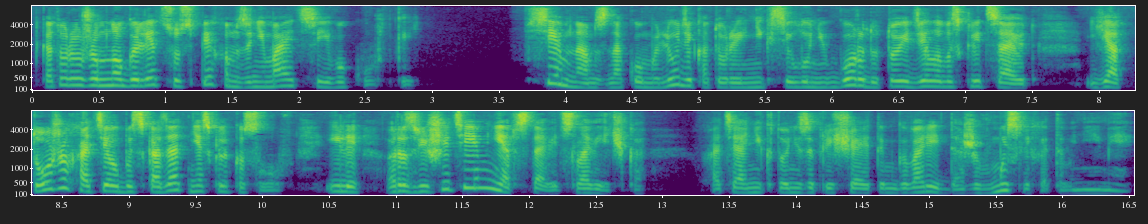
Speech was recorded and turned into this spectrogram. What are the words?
которая уже много лет с успехом занимается его курткой. Всем нам знакомы люди, которые ни к селу, ни к городу то и дело восклицают «Я тоже хотел бы сказать несколько слов» или «Разрешите и мне вставить словечко», хотя никто не запрещает им говорить, даже в мыслях этого не имеет.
